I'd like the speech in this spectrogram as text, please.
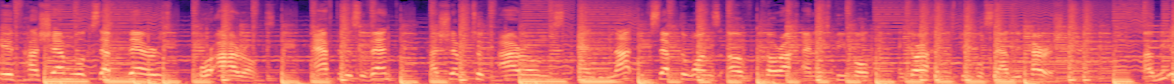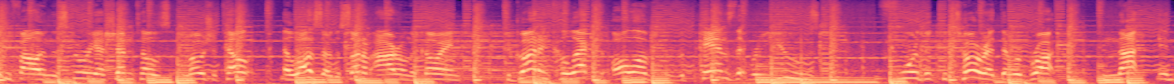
if Hashem will accept theirs or Aaron's. After this event, Hashem took Aaron's and did not accept the ones of Korach and his people, and Korach and his people sadly perished. Immediately following the story, Hashem tells Moshe, tell Elazar, the son of Aaron the Kohen, to go out and collect all of the pans that were used for the Ketoret that were brought not in,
